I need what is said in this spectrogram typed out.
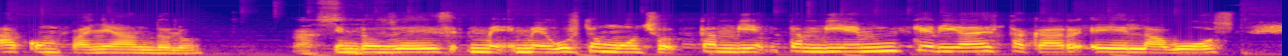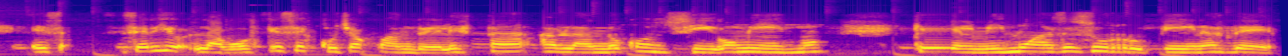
acompañándolo. Entonces me, me, gusta mucho. También, también quería destacar eh, la voz. Es serio, la voz que se escucha cuando él está hablando consigo mismo, que él mismo hace sus rutinas de,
